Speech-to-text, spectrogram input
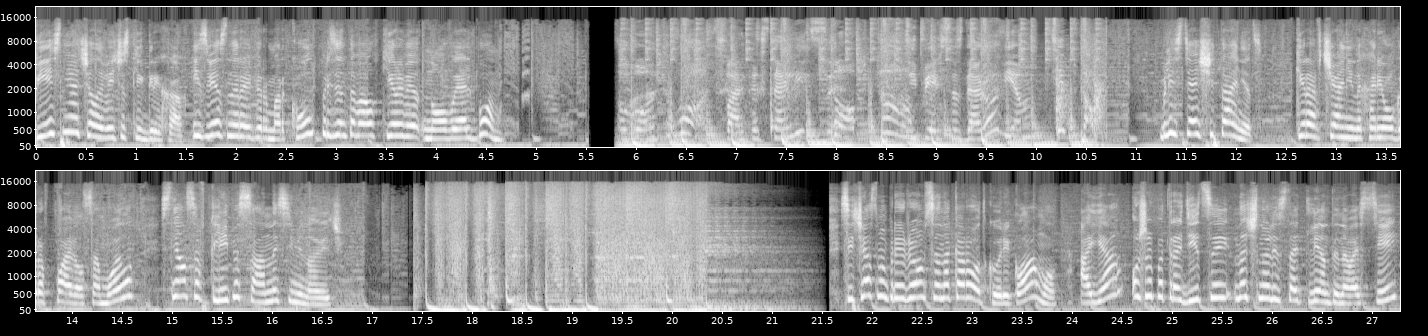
Песни о человеческих грехах. Известный рэпер Маркул презентовал в Кирове новый альбом. Вот-вот, в парках столицы Топ-топ Теперь со здоровьем тип-топ Блестящий танец. Кировчанин и хореограф Павел Самойлов снялся в клипе с Анной Семенович. Сейчас мы прервемся на короткую рекламу, а я уже по традиции начну листать ленты новостей,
